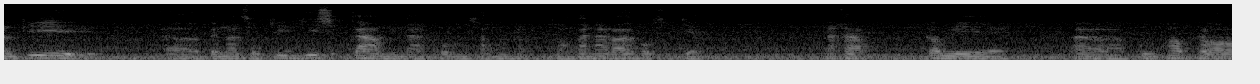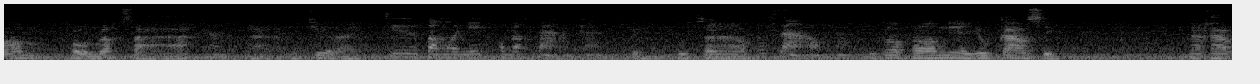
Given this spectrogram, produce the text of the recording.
วันที่เอ่อเป็นวันศุกร์ที่ 29 มีนาคม 2567 นะครับ ก็มีเอ่อคุณพ่อพร้อมพรหมรักษาค่ะนะคุณชื่ออะไร ชื่อประมวลนิดพรหมรักษาค่ะ เป็นลูกเป็นสาวลูกสาวค่ะ คุณพ่อพร้อมเนี่ยอายุ 90 นะครับ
